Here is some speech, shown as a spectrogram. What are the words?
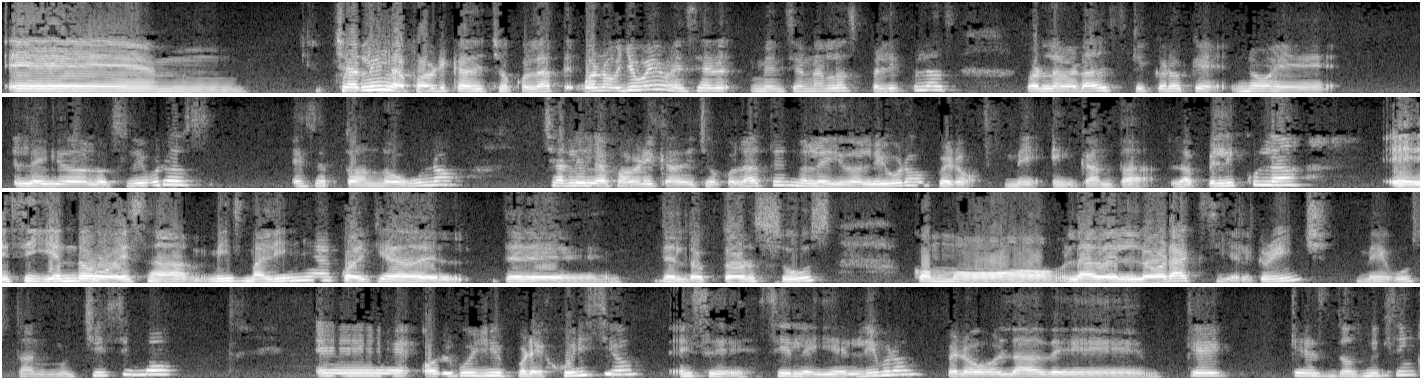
Eh, Charlie y la fábrica de chocolate. Bueno, yo voy a mencionar las películas, pero la verdad es que creo que no he leído los libros, exceptuando uno. Charlie la fábrica de chocolate, no he leído el libro, pero me encanta la película. Eh, siguiendo esa misma línea, cualquiera del, de- del Dr. Seuss, como la del Lorax y el Grinch, me gustan muchísimo. Eh, Orgullo y Prejuicio, ese sí leí el libro, pero la de, ¿qué, qué es? ¿2005?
